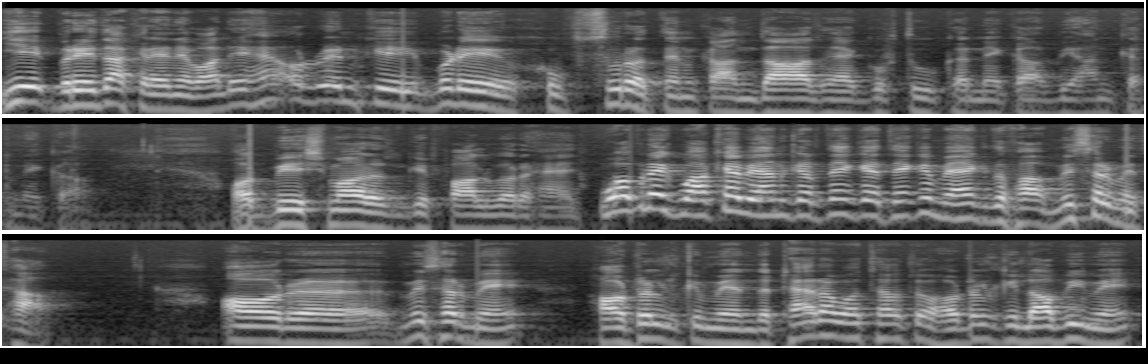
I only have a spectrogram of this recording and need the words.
ये बरेदा के रहने वाले हैं और इनके बड़े खूबसूरत इनका अंदाज़ है गुफ्तु करने का, बयान करने का। और बेशुमार उनके फॉलोअर हैं। वो अपना एक वाक़ बयान करते हैं, कहते हैं कि मैं एक दफ़ा मिस्र में था और मिस्र में होटल के में अंदर ठहरा हुआ था तो होटल की लॉबी में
